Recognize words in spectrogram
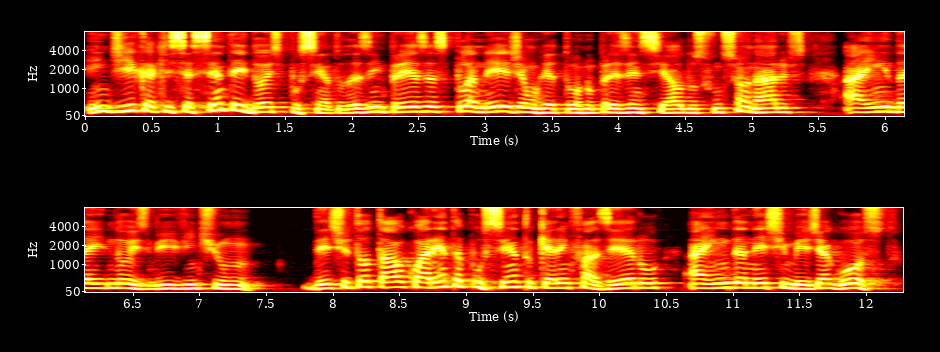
indica que 62% das empresas planejam o retorno presencial dos funcionários ainda em 2021. Deste total, 40% querem fazê-lo ainda neste mês de agosto,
